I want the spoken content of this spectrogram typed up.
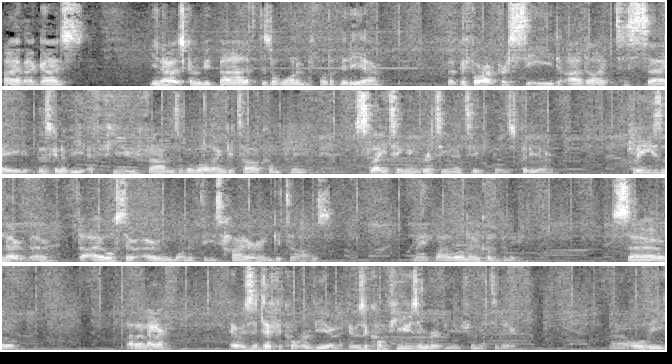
Hi there guys. You know it's going to be bad if there's a warning before the video, but before I proceed I'd like to say there's going to be a few fans of a well-known guitar company slating and gritting their teeth in this video. Please note though that I also own one of these higher end guitars made by a well-known company. So, I don't know. It was a difficult review, it was a confusing review for me to do. Uh, all the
